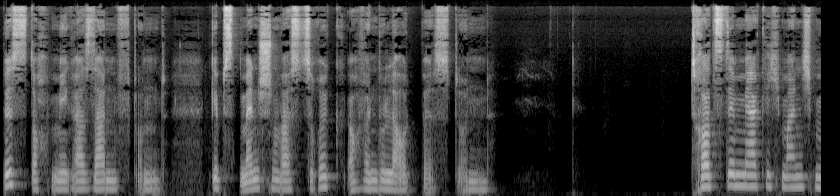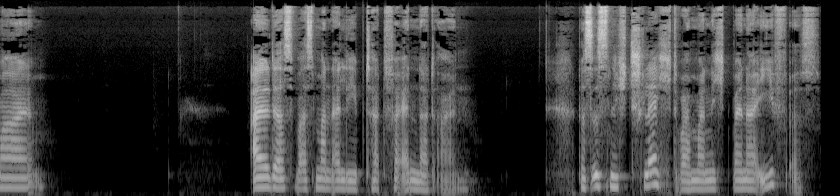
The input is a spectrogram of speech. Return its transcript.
bist doch mega sanft und gibst Menschen was zurück, auch wenn du laut bist. Und trotzdem merke ich manchmal, all das, was man erlebt hat, verändert einen. Das ist nicht schlecht, weil man nicht mehr naiv ist.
